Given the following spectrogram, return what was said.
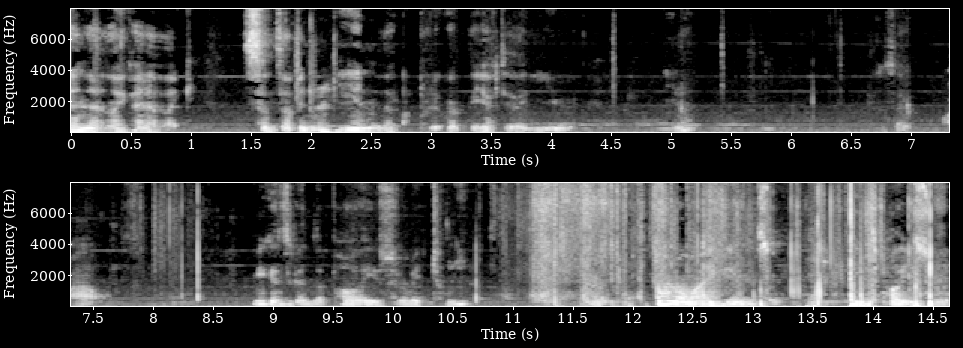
and that like kind of like suds up in your hand like pretty quickly after like you you know it's like wow. Because it's got the polysorbate 20 I don't know why so it's polysorbate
